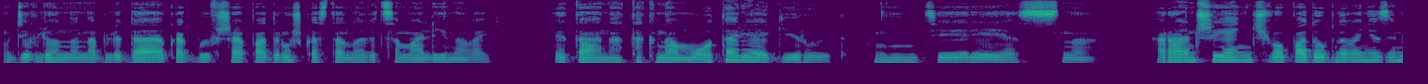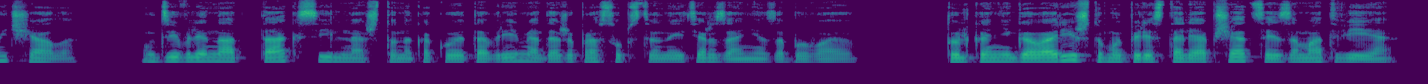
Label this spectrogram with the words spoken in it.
Удивленно наблюдаю, как бывшая подружка становится малиновой. Это она так на мото реагирует? Интересно. Раньше я ничего подобного не замечала. Удивлена так сильно, что на какое-то время даже про собственные терзания забываю. Только не говори, что мы перестали общаться из-за Матвея.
